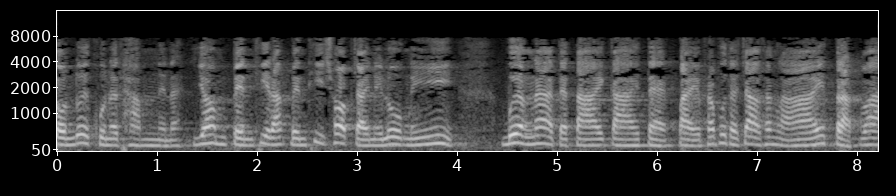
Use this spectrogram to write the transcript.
ตนด้วยคุณธรรมเนี่ยนะย่อมเป็นที่รักเป็นที่ชอบใจในโลกนี้ เบื้องหน้าแต่ตายกายแตกไปพระพุทธเจ้าทั้งหลาย ตรัสว่า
